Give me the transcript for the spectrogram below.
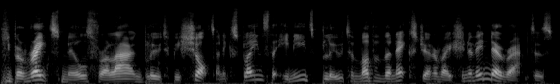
He berates Mills for allowing Blue to be shot and explains that he needs Blue to mother the next generation of Indoraptors.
